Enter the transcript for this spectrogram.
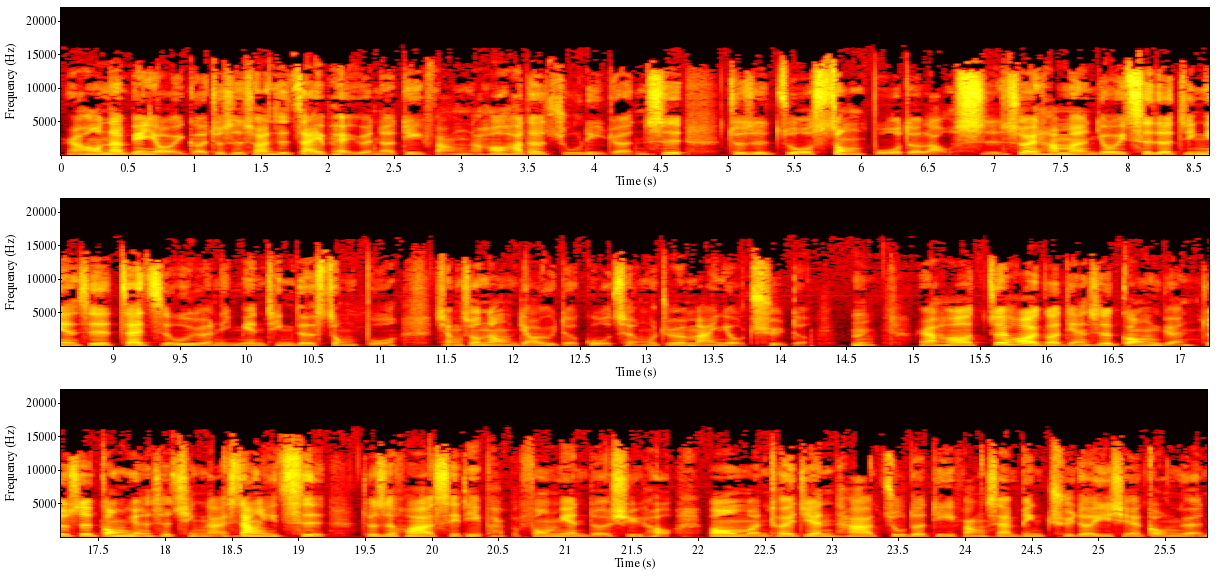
然后那边有一个就是算是栽培园的地方，然后他的主理人是就是做颂钵的老师，所以他们有一次的经验是在植物园里面听着颂钵，享受那种疗愈的过程，我觉得蛮有趣的。嗯，然后最后一个点是公园，就是公园是请来上一次就是画 City Pop 封面的徐厚，帮我们推荐他住的地方山病区的一些公园，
